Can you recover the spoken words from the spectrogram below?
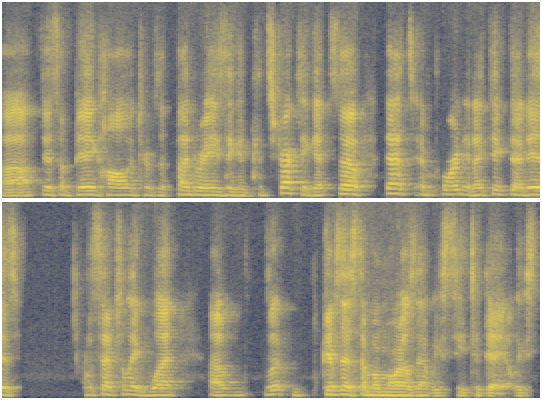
Uh, there's a big haul in terms of fundraising and constructing it. So that's important. And I think that is essentially what uh, gives us the memorials that we see today, at least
